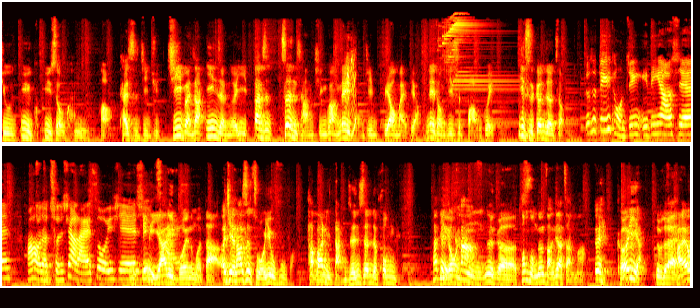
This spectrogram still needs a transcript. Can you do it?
就预预售款，嗯，好，开始进去，基本上因人而异，但是正常情况，那桶金不要卖掉，那桶金是宝贵，一直跟着走。就是第一桶金一定要先好好的存下来，做一些，心理压力不会那么大，而且它是左右护法，它帮你挡人生的风雨，它可以抗那个通膨跟房价涨吗？对，可以啊，对不对？还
